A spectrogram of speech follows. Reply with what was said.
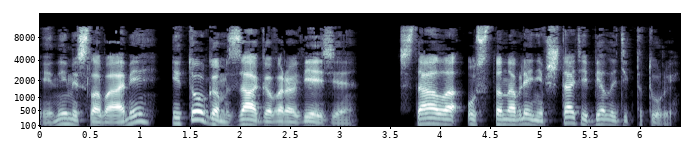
Иными словами, итогом заговора Везе стало установление в штате белой диктатуры.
